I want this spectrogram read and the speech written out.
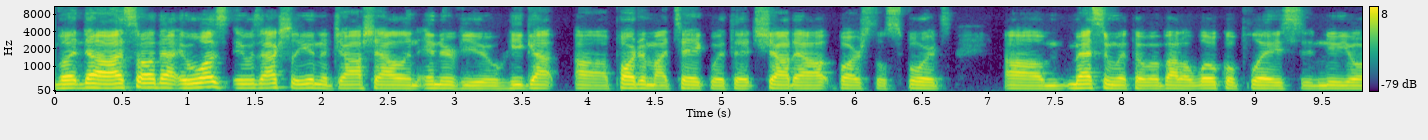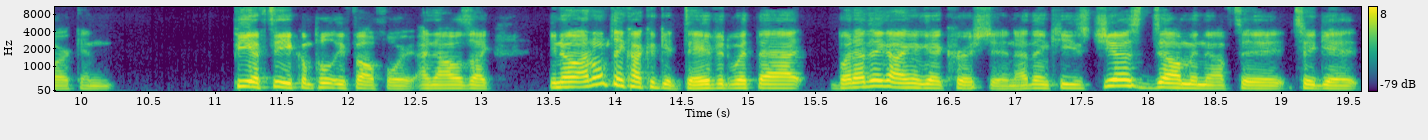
But no, I saw that it was it was actually in a Josh Allen interview. He got uh part of my take with it. Shout out Barstool Sports, um, messing with him about a local place in New York, and PFT completely fell for it. And I was like, you know, I don't think I could get David with that, but I think I can get Christian. I think he's just dumb enough to to get.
